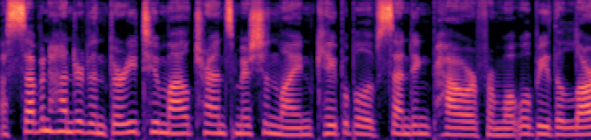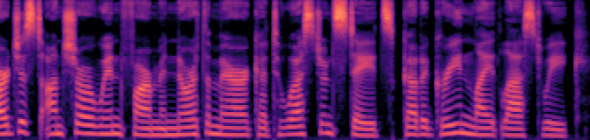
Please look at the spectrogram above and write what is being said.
a 732 mile transmission line capable of sending power from what will be the largest onshore wind farm in North America to western states got a green light last week.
